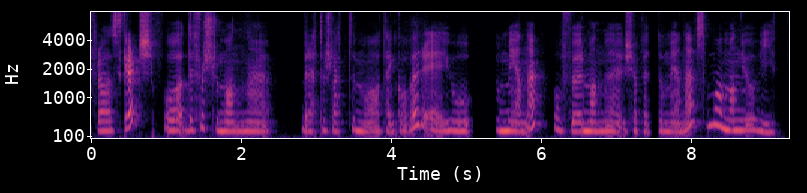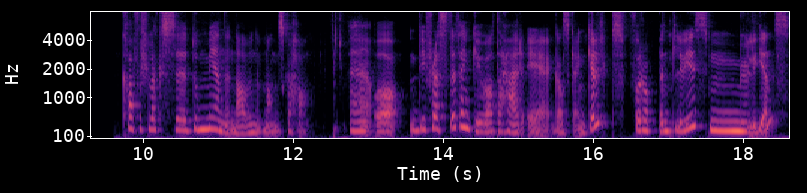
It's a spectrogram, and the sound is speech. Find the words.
fra scratch. Og det første man uh, rett og slett må tenke over, er jo domene. Og før man uh, kjøper et domene, så må man jo vite hva for slags domenenavn man skal ha. og de fleste tenker jo at det her er ganske enkelt. Forhåpentligvis, muligens.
